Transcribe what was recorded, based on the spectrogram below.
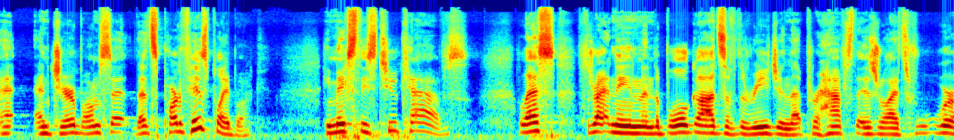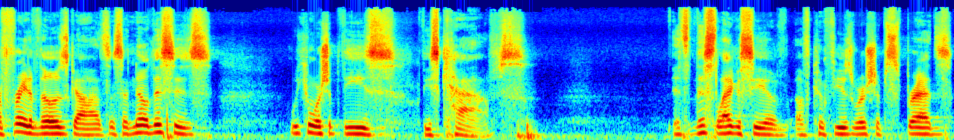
And, Jeroboam said that's part of his playbook. He makes these two calves, less threatening than the bull gods of the region that perhaps the Israelites were afraid of those gods and said, no, this is, we can worship these, these calves. It's, this legacy of, of confused worship spreads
